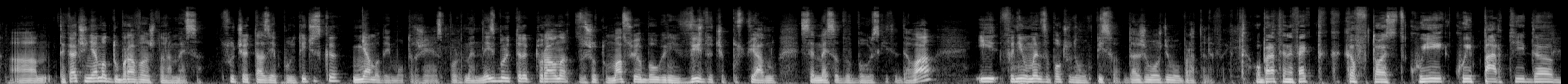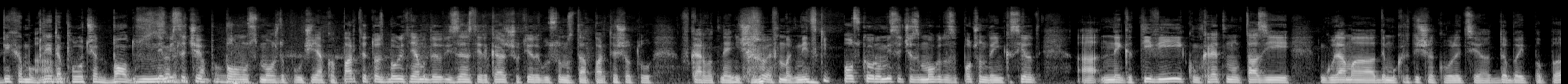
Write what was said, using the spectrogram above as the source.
А, така че няма добра външна намеса. В случая тази е политическа, няма да има отражение според мен на изборите електорална, защото масовия българин вижда, че постоянно се месят в българските дела и в един момент започва да му описва. Даже може да има обратен ефект. Обратен ефект какъв? Тоест, кои, кои партии да биха могли а, да получат бонус? Не мисля, че бонус може да получи някаква партия. Тоест, българите няма да излезат и да кажат, че отида да гласувам за тази партия, защото вкарват нейни членове в Магницки. По-скоро мисля, че могат да започнат да инкасират а, негативи и конкретно тази голяма демократична коалиция ДБ и ПП.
